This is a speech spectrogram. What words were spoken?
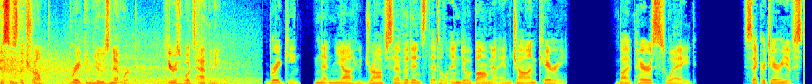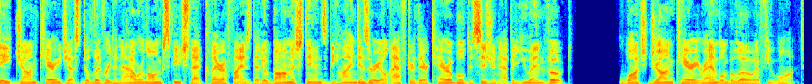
This is the Trump Breaking News Network. Here's what's happening. Breaking, Netanyahu drops evidence that'll end Obama and John Kerry. By Paris Swade. Secretary of State John Kerry just delivered an hour-long speech that clarifies that Obama stands behind Israel after their terrible decision at the UN vote. Watch John Kerry ramble below if you want.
